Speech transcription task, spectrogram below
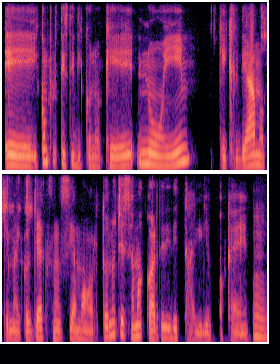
E i complottisti dicono che noi, che crediamo che Michael Jackson sia morto, non ci siamo accorti dei dettagli, ok? Mm,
